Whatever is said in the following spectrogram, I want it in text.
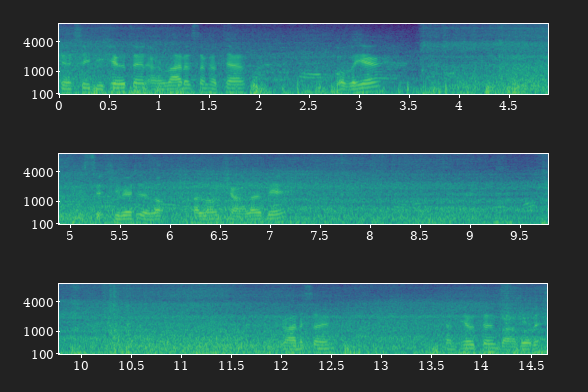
can see the Hilton and Radisson Hotel over here. It's situated along, Carlisle Bay. Radisson and Hilton, Barbados.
